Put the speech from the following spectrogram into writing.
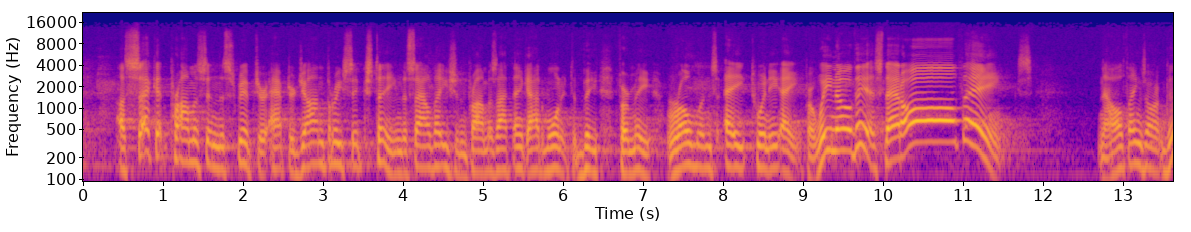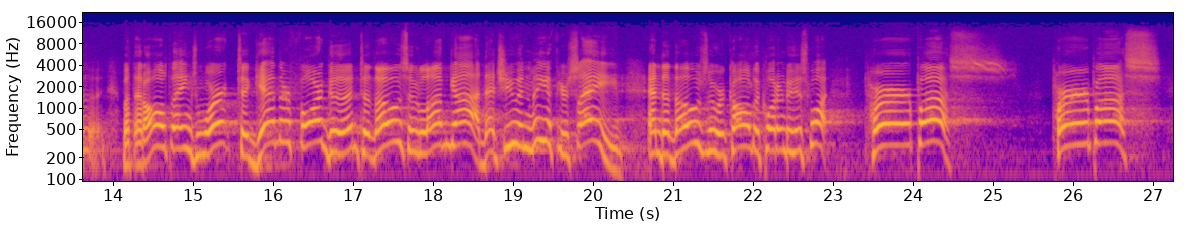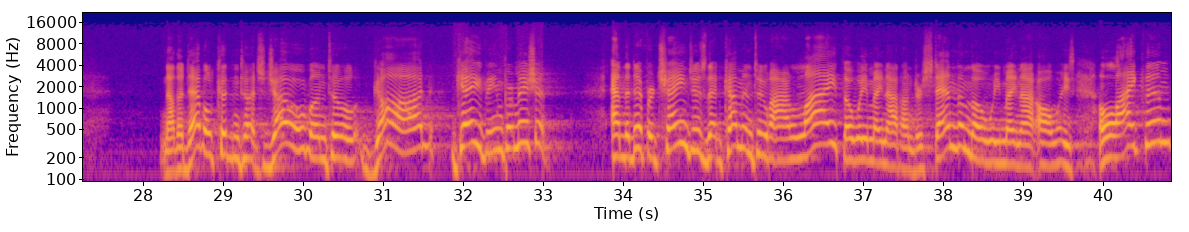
a second promise in the scripture after John 3:16, the salvation promise, I think I'd want it to be for me Romans 8:28. For we know this that all things now, all things aren't good, but that all things work together for good to those who love God. That's you and me if you're saved. And to those who are called according to his what? Purpose. Purpose. Now, the devil couldn't touch Job until God gave him permission. And the different changes that come into our life, though we may not understand them, though we may not always like them,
